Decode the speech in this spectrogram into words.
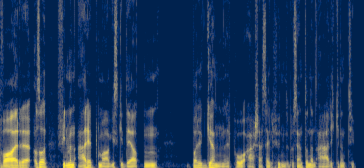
var eh, Altså, filmen er helt magisk i det at den bare gønner på og er seg selv 100% og den er ikke den typ,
